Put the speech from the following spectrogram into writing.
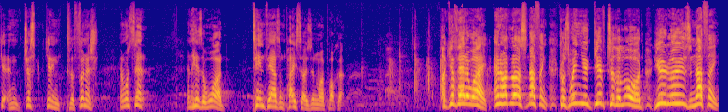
get, and just getting to the finish. And what's that? And here's a wad 10,000 pesos in my pocket. I give that away and I've lost nothing. Because when you give to the Lord, you lose nothing.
